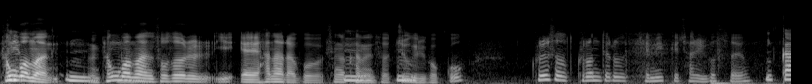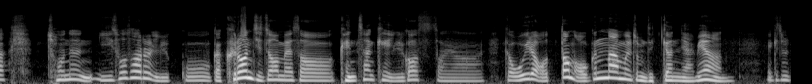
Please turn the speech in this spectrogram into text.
평범한 음. 평범한 소설의 하나라고 생각하면서 음, 쭉 음. 읽었고 그래서 그런 대로 재미있게 잘 읽었어요. 그러니까 저는 이 소설을 읽고 그러니까 그런 지점에서 괜찮게 읽었어요. 그러니까 오히려 어떤 어긋남을 좀 느꼈냐면 이렇게 좀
